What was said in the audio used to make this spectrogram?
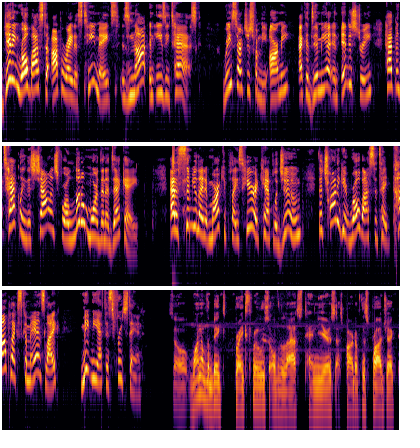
Getting robots to operate as teammates is not an easy task. Researchers from the Army, academia, and industry have been tackling this challenge for a little more than a decade. At a simulated marketplace here at Camp Lejeune, they're trying to get robots to take complex commands like, meet me at this fruit stand. So one of the big breakthroughs over the last 10 years as part of this project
